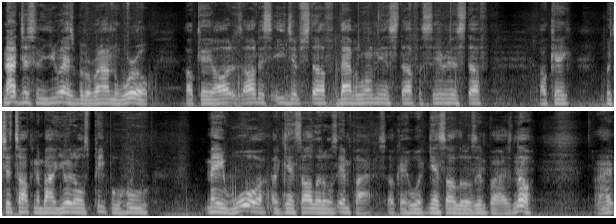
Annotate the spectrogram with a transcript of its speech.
not just in the U.S. but around the world. Okay, all this, all this Egypt stuff, Babylonian stuff, Assyrian stuff. Okay, but you're talking about you're those people who made war against all of those empires, okay, who against all of those empires. No. All right.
